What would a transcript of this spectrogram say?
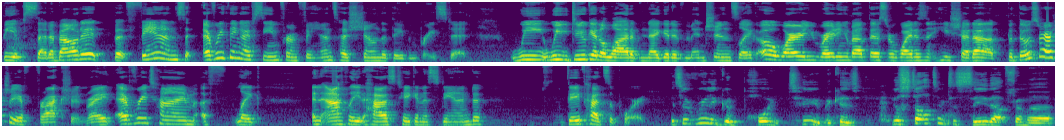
be upset about it, but fans, everything I've seen from fans has shown that they've embraced it. We we do get a lot of negative mentions like oh why are you writing about this? or why doesn't he shut up? But those are actually a fraction right? Every time a, like an athlete has taken a stand they've had support. It's a really good point too because you're starting to see that from a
